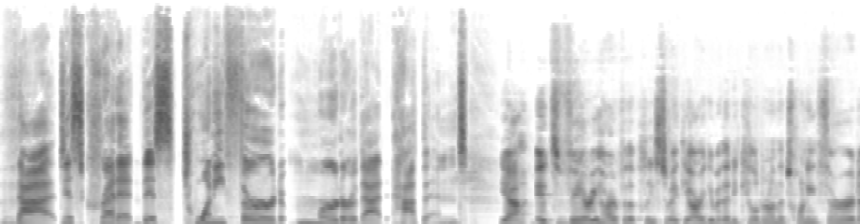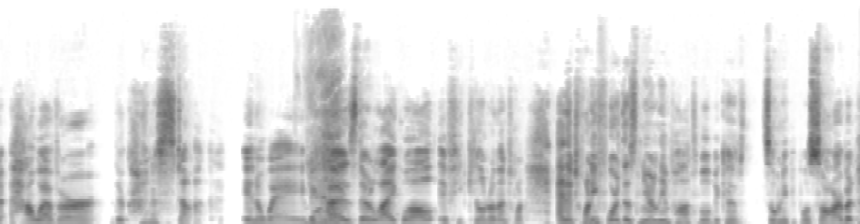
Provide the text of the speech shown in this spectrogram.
that discredit this 23rd murder that happened. Yeah, it's very hard for the police to make the argument that he killed her on the 23rd. However, they're kind of stuck in a way Yeah. because they're like, well, if he killed her on the 20 and the 24th is nearly impossible because so many people saw her. But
